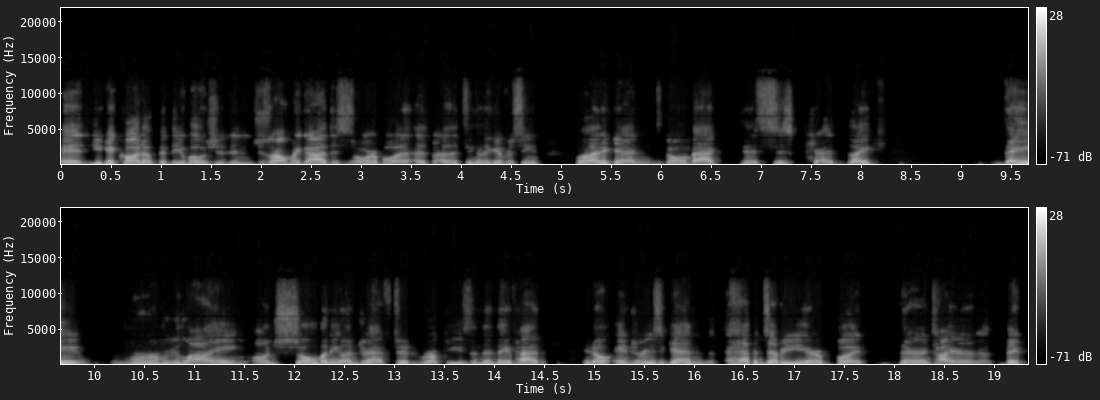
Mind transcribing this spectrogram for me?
And you get caught up in the emotion and just, oh my God, this is horrible. I, I, I think I've ever seen. But again, going back, this is like they were relying on so many undrafted rookies, and then they've had you know injuries again. It happens every year, but their entire they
